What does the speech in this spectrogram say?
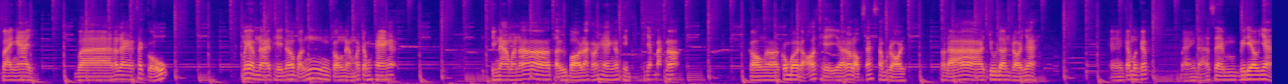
vài ngày. Và nó đang ăn xác cũ mấy hôm nay thì nó vẫn còn nằm ở trong hang á. Chừng nào mà nó tự bò ra khỏi hang á thì mình mới dám bắt nó còn à, con bơ đỏ thì à, nó lột xác xong rồi. Nó đã chui lên rồi nha. À, cảm ơn các bạn đã xem video nha.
